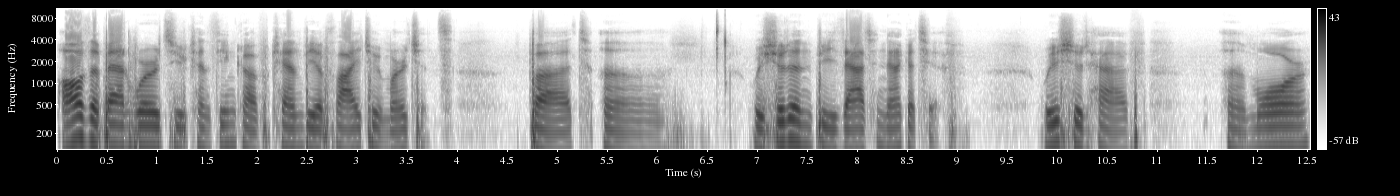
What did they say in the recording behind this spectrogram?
All the bad words you can think of can be applied to merchants, but uh, we shouldn't be that negative. We should have uh, more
